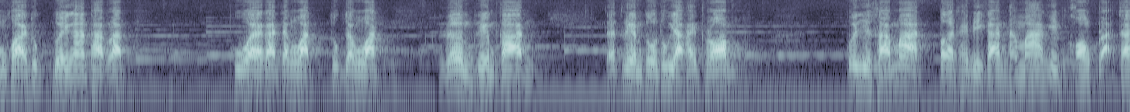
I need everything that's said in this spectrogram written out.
ผมขอให้ทุกหน่วยงานภาครัฐ ผู้ว่าราชการจังหวัดทุกจังหวัดเริ่มเตรียมการ และเตรียมตัวทุกอย่างให้พร้อม เพื่อจะสามารถเปิดให้มีการทำมาหากินของประชา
